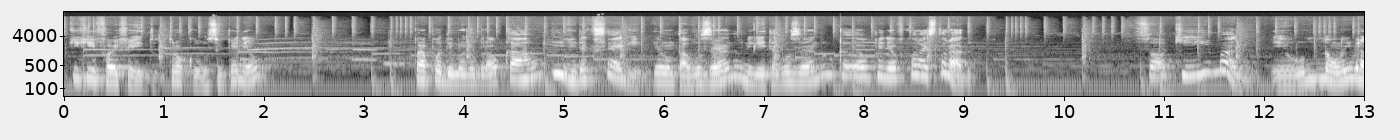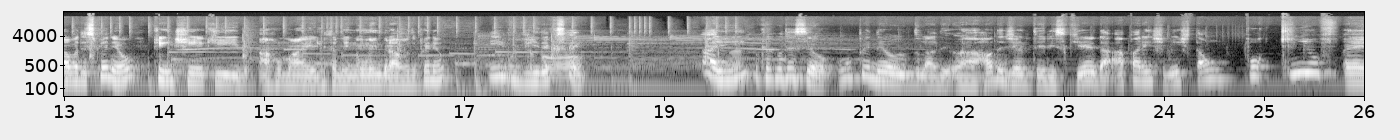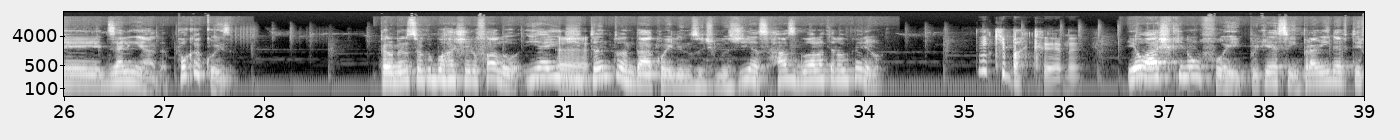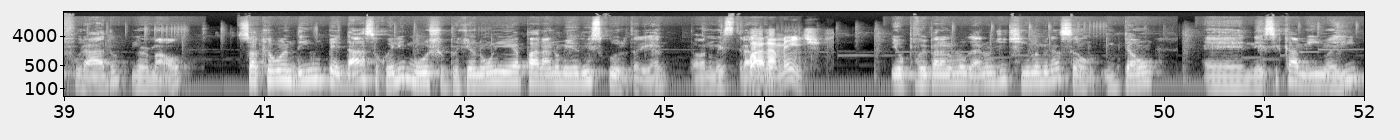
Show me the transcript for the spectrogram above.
O que, que foi feito? Trocou-se o pneu para poder manobrar o carro e vida que segue. Eu não tava usando, ninguém tava usando, o pneu ficou lá estourado. Só que, mano, eu não lembrava desse pneu. Quem tinha que arrumar ele também não lembrava do pneu. E Muito vida que bom. segue. Aí, o que aconteceu? O pneu do lado, a roda dianteira esquerda, aparentemente tá um pouquinho é, desalinhada. Pouca coisa. Pelo menos foi o que o borracheiro falou. E aí, É. de tanto andar com ele nos últimos dias, rasgou a lateral do pneu. Ai, Que bacana. Eu acho que não foi, porque assim, pra mim deve ter furado, normal. Só que eu andei um pedaço com ele murcho, porque eu não ia parar no meio do escuro, tá ligado? Tava numa estrada. Claramente. eu fui parar num lugar onde tinha iluminação. Então, é, nesse caminho aí,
